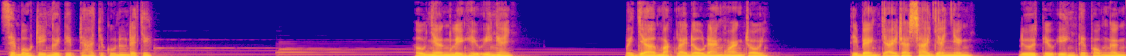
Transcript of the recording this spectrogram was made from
Xem bố trí người tiếp trà cho cô nương đã chứ. Hữu nhân liền hiểu ý ngay. Bây giờ mặc lại đồ đàng hoàng rồi Thì bèn chạy ra sai gia nhân Đưa Tiểu Yến tới phòng ngân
